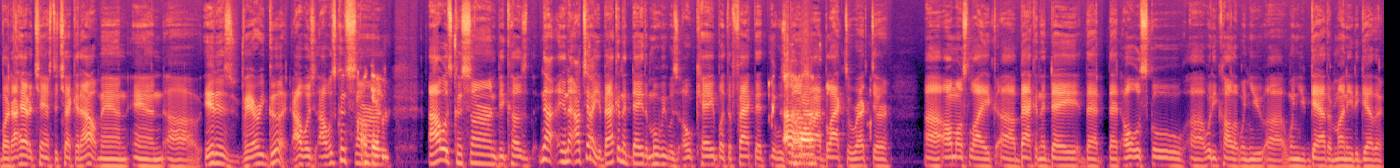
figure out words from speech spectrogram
but I had a chance to check it out, man, and uh, it is very good. I was I was concerned. Okay. I was concerned because now, and I'll tell you, back in the day, the movie was okay, but the fact that it was done Uh-huh. by a black director, uh, almost like uh, back in the day, that that old school, uh, what do you call it when you uh, when you gather money together,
